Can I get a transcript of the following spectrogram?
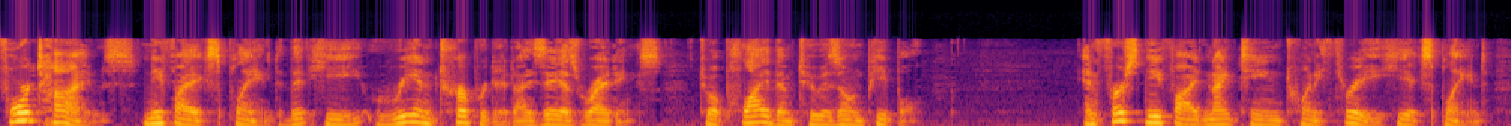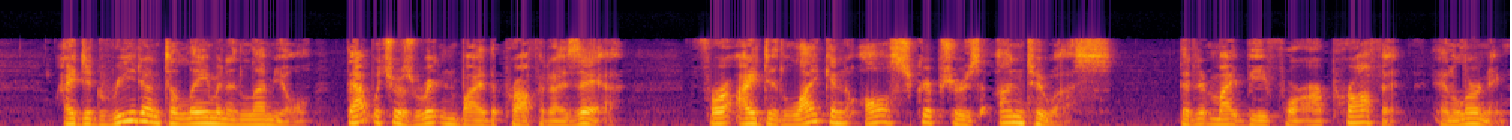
Four times Nephi explained that he reinterpreted Isaiah's writings to apply them to his own people. In 1 Nephi 19.23 he explained, I did read unto Laman and Lemuel that which was written by the prophet Isaiah, for I did liken all scriptures unto us, that it might be for our profit and learning.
